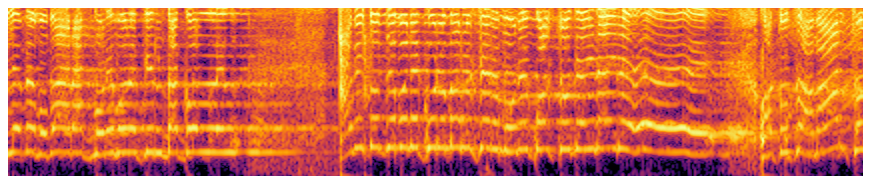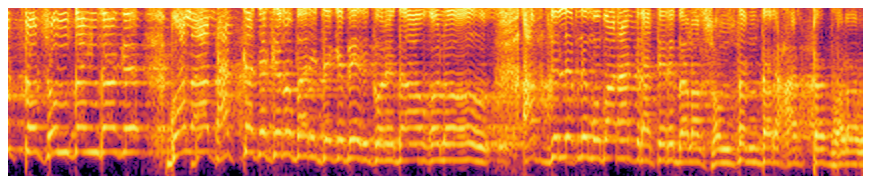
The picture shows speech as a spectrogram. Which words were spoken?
আব্দুল্লাহ ইবনে মুবারক মনে মনে চিন্তা করলেন, আমি তো জীবনে কোনো মানুষের মনে কষ্ট দেয় নাই রে। অথচ আমার ছোট্ট সন্তানটাকে গলা ধাক্কা কেন বাড়ি থেকে বের করে দাও হলো আব্দুল ইবনে মুবারক রাতের বেলা সন্তানটার হাতটা ধরার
